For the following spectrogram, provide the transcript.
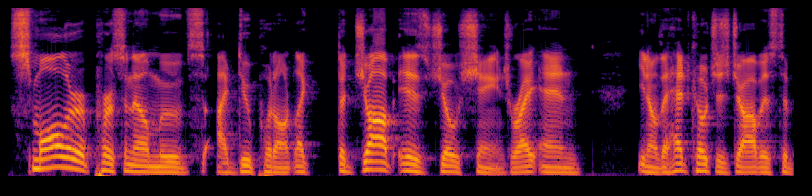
smaller personnel moves, I do put on. Like the job is Joe Schoen's, right? And you know the head coach's job is to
